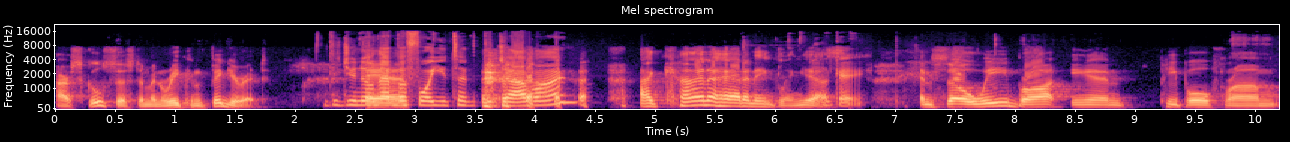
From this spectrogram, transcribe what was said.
our school system and reconfigure it. Did you know and that before you took the job on? I kind of had an inkling, yes. Okay. And so we brought in people from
